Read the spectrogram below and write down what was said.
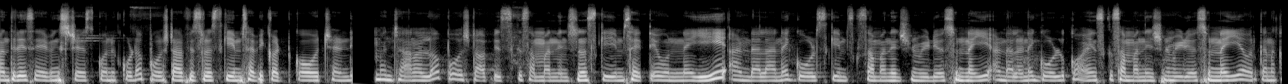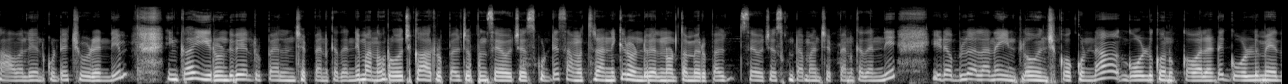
మంత్లీ సేవింగ్స్ చేసుకొని కూడా పోస్ట్ ఆఫీస్లో స్కీమ్స్ అవి కట్టుకోవచ్చండి. మన ఛానల్లో పోస్ట్ ఆఫీస్కి సంబంధించిన స్కీమ్స్ అయితే ఉన్నాయి. అండ్ అలానే గోల్డ్ స్కీమ్స్కి సంబంధించిన వీడియోస్ ఉన్నాయి. అండ్ అలానే గోల్డ్ కాయిన్స్కి సంబంధించిన వీడియోస్ ఉన్నాయి. ఎవరికైనా కావాలి అనుకుంటే చూడండి. ఇంకా ఈ రెండు వేల రూపాయలు అని చెప్పాను కదండి. మనం రోజుకి ఆరు రూపాయలు చొప్పున సేవ్ చేసుకుంటే సంవత్సరానికి రెండు వేల నూట తొంభై రూపాయలు సేవ్ చేసుకుంటామని చెప్పాను కదండి. ఈ డబ్బులు అలానే ఇంట్లో ఉంచుకోకుండా గోల్డ్ కొనుక్కోవాలంటే గోల్డ్ మీద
